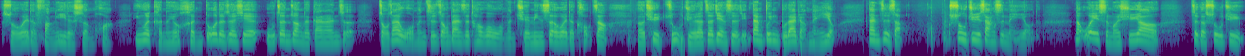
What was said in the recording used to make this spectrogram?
所谓的防疫的神话，因为可能有很多的这些无症状的感染者走在我们之中，但是透过我们全民社会的口罩而去阻绝了这件事情，但并不代表没有，但至少数据上是没有的。那为什么需要这个数据？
